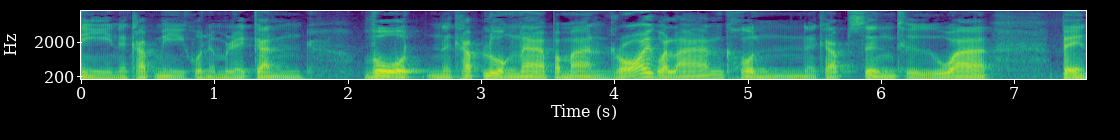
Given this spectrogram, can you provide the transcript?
ณีย์นะครับ มีคนอเมริกันโหวตนะครับล่วงหน้าประมาณร้อยกว่าล้านคนนะครับ ซึ่งถือว่าเป็น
